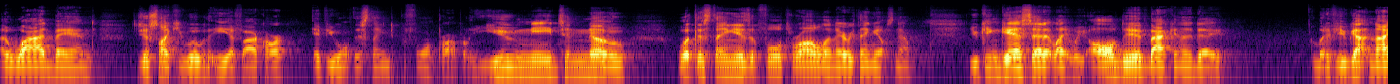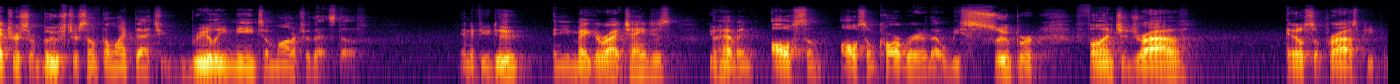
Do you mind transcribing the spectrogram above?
a wideband, just like you would with an EFI car if you want this thing to perform properly. You need to know what this thing is at full throttle and everything else. Now, you can guess at it like we all did back in the day, but if you've got nitrous or boost or something like that, you really need to monitor that stuff. And if you do, and you make the right changes, you'll have an awesome, awesome carburetor that will be super fun to drive and it'll surprise people.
